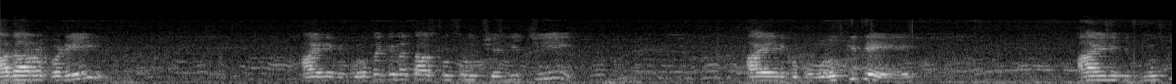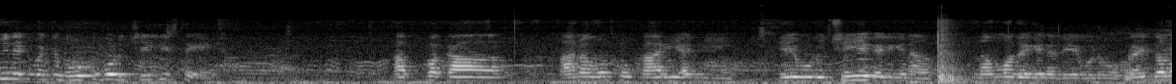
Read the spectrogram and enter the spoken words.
ఆధారపడి ఆయనకి కృతజ్ఞతాస్తుతులు చెల్లించి ఆయనకు మొక్కితే ఆయనకి మొక్కినటువంటి మొక్కుబోడు చెల్లిస్తే తప్పక తన వంతు కార్యాన్ని దేవుడు చేయగలిగిన నమ్మదగిన దేవుడు. రైతుల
